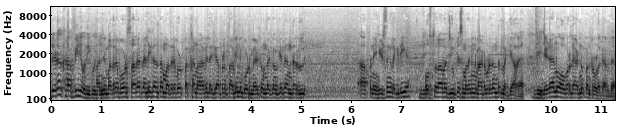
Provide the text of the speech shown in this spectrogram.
ਜਿਹੜਾ ਖਰਾਬੀ ਨਹੀਂ ਆਉਂਦੀ ਕੋਈ। ਹਾਂਜੀ ਮਦਰਬੋਰਡ ਸਾਰਾ ਪਹਿਲੀ ਗੱਲ ਤਾਂ ਮਦਰਬੋਰਡ ਪੱਖਾ ਨਾ ਵੀ ਲੱਗਿਆ ਆਪਣਾ ਤਾਂ ਵੀ ਨਹੀਂ ਬੋਰਡ ਮੈਲਟ ਹੁੰਦਾ ਕਿਉਂਕਿ ਇਹਦੇ ਅੰਦਰ ਆਪਣੇ ਹੀਟ ਸਿੰਗ ਲੱਗਦੀ ਹੈ। ਉਸ ਤੋਂ ਇਲਾਵਾ ਯੂਪੀਐਸ ਮਦਰ ਇਨਵਰਟਰ ਦੇ ਅੰਦਰ ਲੱਗਿਆ ਹੋਇਆ। ਜਿਹੜਾ ਇਹਨੂੰ ਓਵਰਲੈਡ ਨੂੰ ਕੰਟਰੋਲ ਕਰਦਾ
